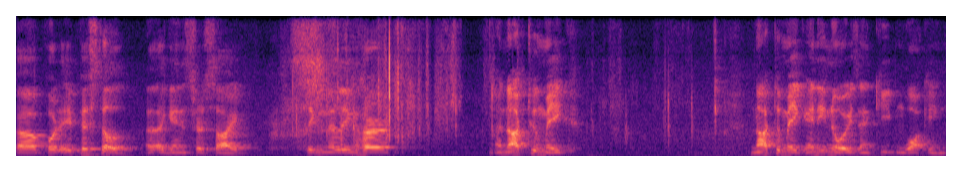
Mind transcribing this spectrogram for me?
uh, put a pistol uh, against her side, signaling her uh, not to make not to make any noise and keep walking.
